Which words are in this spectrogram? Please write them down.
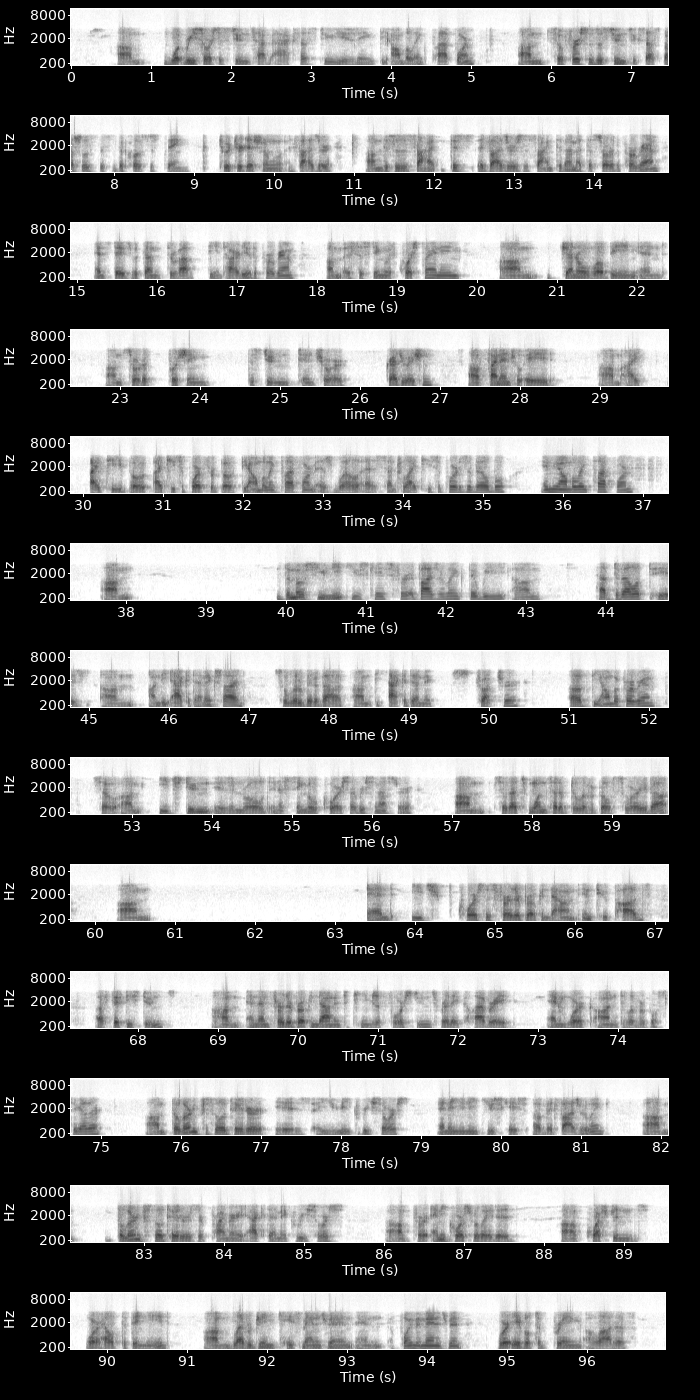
um, what resources students have access to using the AmbaLink platform. Um, so first is a student success specialist. This is the closest thing to a traditional advisor. Um, this is assigned, this advisor is assigned to them at the start of the program and stays with them throughout the entirety of the program, um, assisting with course planning, general well-being, and um, sort of pushing the student to ensure graduation. Uh, financial aid, um, I, IT, both, IT support for both the AmbaLink platform as well as central IT support is available in the AmbaLink platform. Um, the most unique use case for AdvisorLink that we um, have developed is um, on the academic side. So a little bit about um, the academic structure of the OMBA program. So um, each student is enrolled in a single course every semester. Um, so that's one set of deliverables to worry about. Um, and each course is further broken down into pods of 50 students, um, and then further broken down into teams of four students where they collaborate and work on deliverables together. Um, the learning facilitator is a unique resource and a unique use case of AdvisorLink. Um, the learning facilitator is a primary academic resource um, for any course related uh, questions or help that they need. Um, leveraging case management and appointment management, we're able to bring a lot of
